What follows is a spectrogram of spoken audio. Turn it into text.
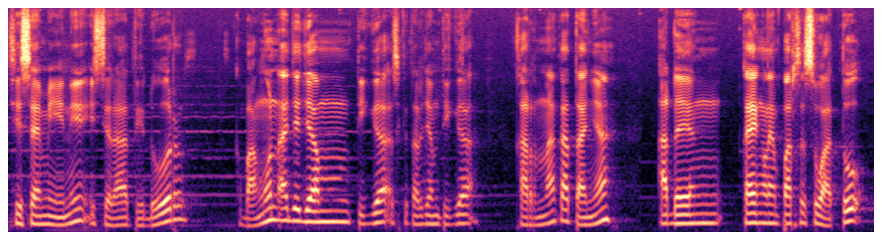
si Semi ini istirahat tidur kebangun aja jam 3 sekitar jam 3 karena katanya ada yang kayak ngelempar sesuatu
